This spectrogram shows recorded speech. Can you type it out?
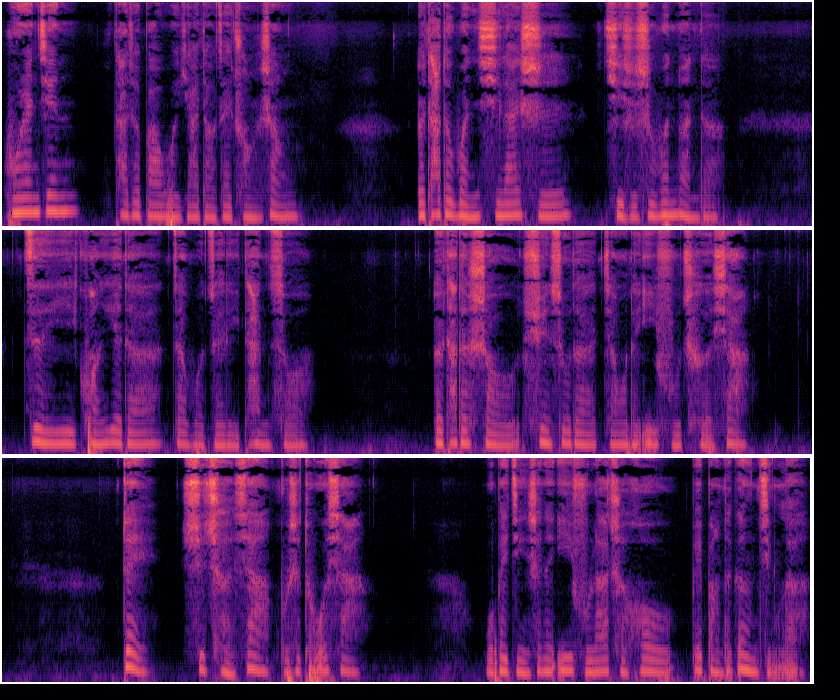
忽然间，他就把我压倒在床上，而他的吻袭来时，其实是温暖的，恣意狂野的在我嘴里探索，而他的手迅速的将我的衣服扯下，对。是扯下，不是脱下。我被紧身的衣服拉扯后，被绑得更紧了。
